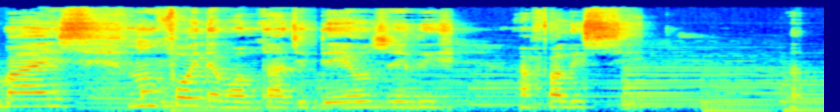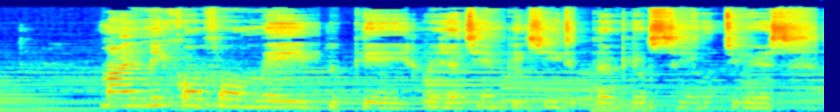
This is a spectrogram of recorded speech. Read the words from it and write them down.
Mas não foi da vontade de Deus ele a falecer. Mas me conformei porque eu já tinha pedido para que o Senhor tivesse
